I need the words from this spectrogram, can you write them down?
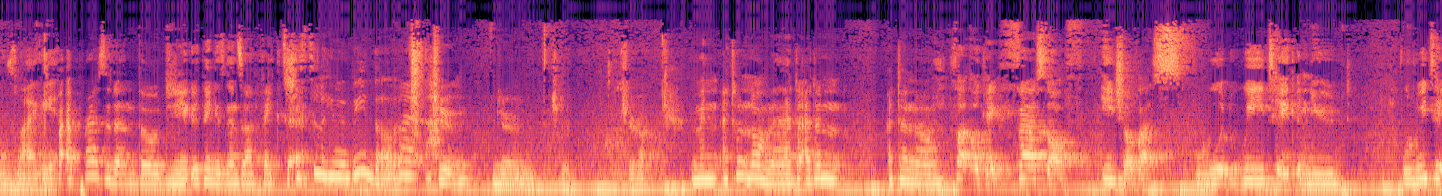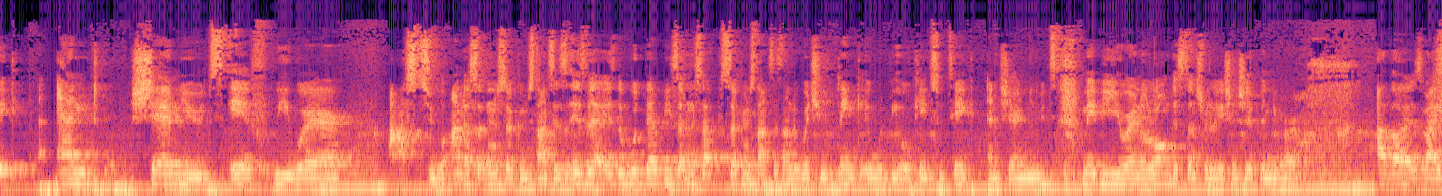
It's like, yeah. But a president, though, do you, you think it's going to affect She's still a human being, though. Like, True, true. True. True. I mean, I don't know, man. I, don't- I don't. I don't know. So, okay, first off, each of us, would we take a nude? Would we take and share nudes if we were asked to under certain circumstances? Is there, is there would there be certain circumstances under which you think it would be okay to take and share nudes? Maybe you're in a long distance relationship and your other is like,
